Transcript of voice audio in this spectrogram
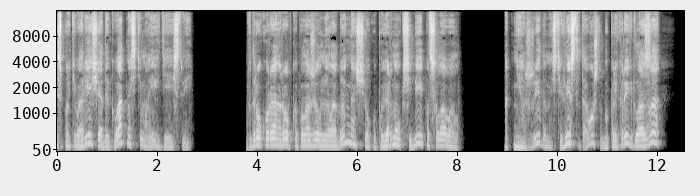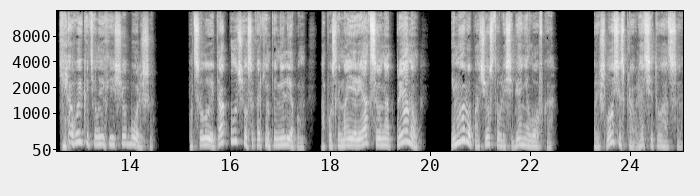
из противоречия адекватности моих действий. Вдруг Уран робко положил мне ладонь на щеку, повернул к себе и поцеловал. От неожиданности, вместо того, чтобы прикрыть глаза, я выкатил их еще больше. Поцелуй и так получился каким-то нелепым, а после моей реакции он отпрянул, и мы оба почувствовали себя неловко. Пришлось исправлять ситуацию.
